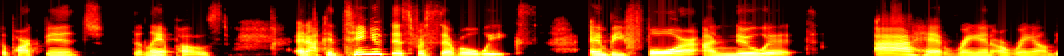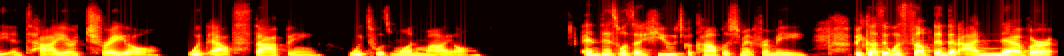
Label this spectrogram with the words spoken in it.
the park bench, the lamppost. And I continued this for several weeks. And before I knew it, I had ran around the entire trail without stopping, which was one mile. And this was a huge accomplishment for me because it was something that I never,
